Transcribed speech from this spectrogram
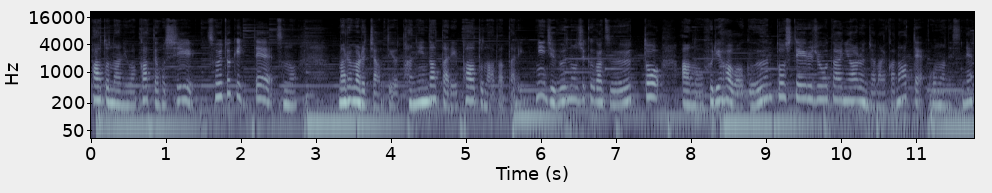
パートナーに分かってほしいそういう時ってそのまるちゃんっていう他人だったりパートナーだったりに自分の軸がずっとあの振り幅をぐーんとしている状態にあるんじゃないかなって思うんですね。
